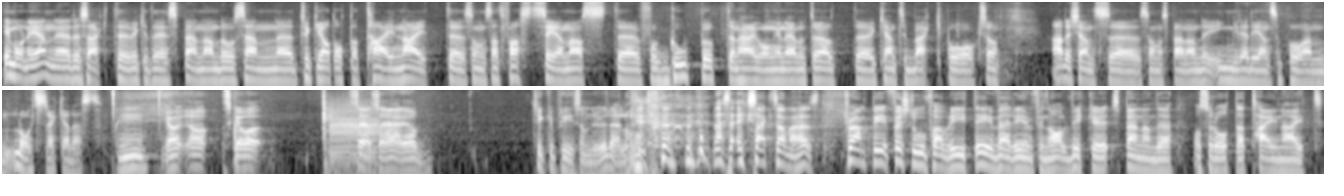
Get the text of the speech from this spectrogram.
imorgon igen är det sagt, vilket är spännande. Och sen eh, tycker jag att 8 Thai Knight eh, som satt fast senast eh, får Goop upp den här gången, eventuellt Canty back på också. Ja, det känns som spännande ingredienser på en lågt sträckad häst. Mm. Jag, jag ska säga så här. Jag tycker precis som du är där Nästan exakt samma häst. Trumpy för stor favorit. Det är värre i en final. Vicker spännande. Och så 8 Thai Knight.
